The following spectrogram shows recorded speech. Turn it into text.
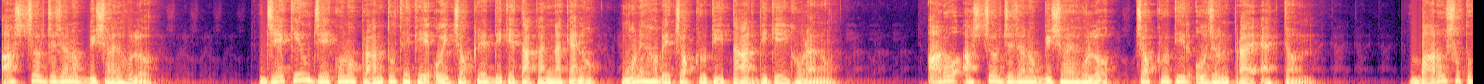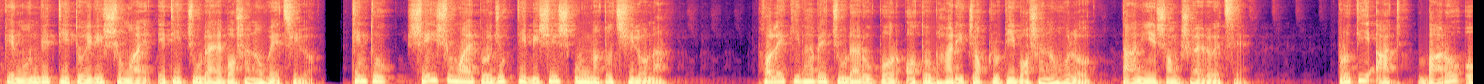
আশ্চর্যজনক বিষয় হল, যে কেউ যে কোনো প্রান্ত থেকে ওই চক্রের দিকে তাকান না কেন, মনে হবে চক্রটি তার দিকেই ঘোরানো। আরও আশ্চর্যজনক বিষয় হল, চক্রটির ওজন প্রায় এক টন। বারো শতকে মন্দিরটি তৈরির সময় এটি চূড়ায় বসানো হয়েছিল। কিন্তু সেই সময় প্রযুক্তি বিশেষ উন্নত ছিল না। ফলে কীভাবে চূড়ার উপর অত ভারী চক্রটি বসানো হল তা নিয়ে সংশয় রয়েছে। প্রতি আট, বারো ও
